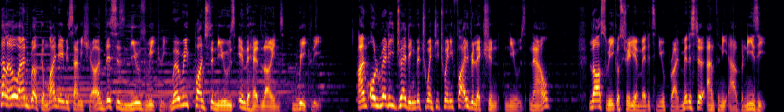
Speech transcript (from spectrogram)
Hello and welcome. My name is Sami Shah, and this is News Weekly, where we punch the news in the headlines weekly. I'm already dreading the 2025 election news now. Last week, Australia met its new Prime Minister, Anthony Albanese.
